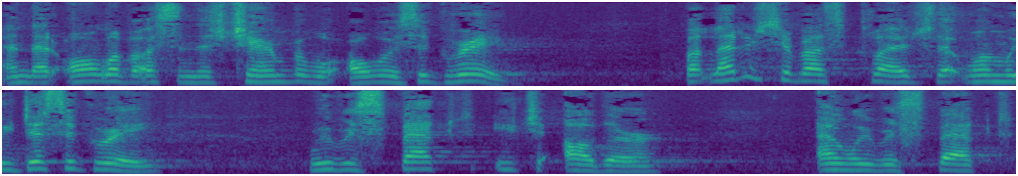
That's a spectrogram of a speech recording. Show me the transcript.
and that all of us in this chamber will always agree. But let each of us pledge that when we disagree, we respect each other and we respect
